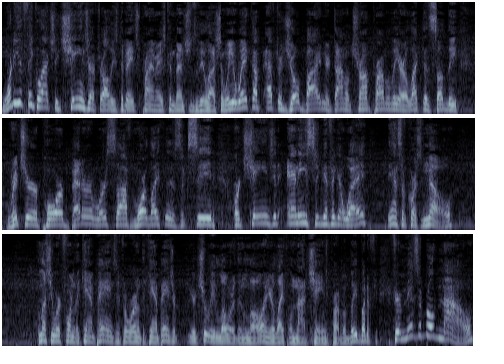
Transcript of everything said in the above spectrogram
What do you think will actually change after all these debates, primaries, conventions of the election? Will you wake up after Joe Biden or Donald Trump probably are elected suddenly richer or poor, better or worse off, more likely to succeed, or change in any significant way? The answer, of course, no. Unless you work for one of the campaigns. If you're one of the campaigns, you're, you're truly lower than low, and your life will not change probably. But if, if you're miserable now,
